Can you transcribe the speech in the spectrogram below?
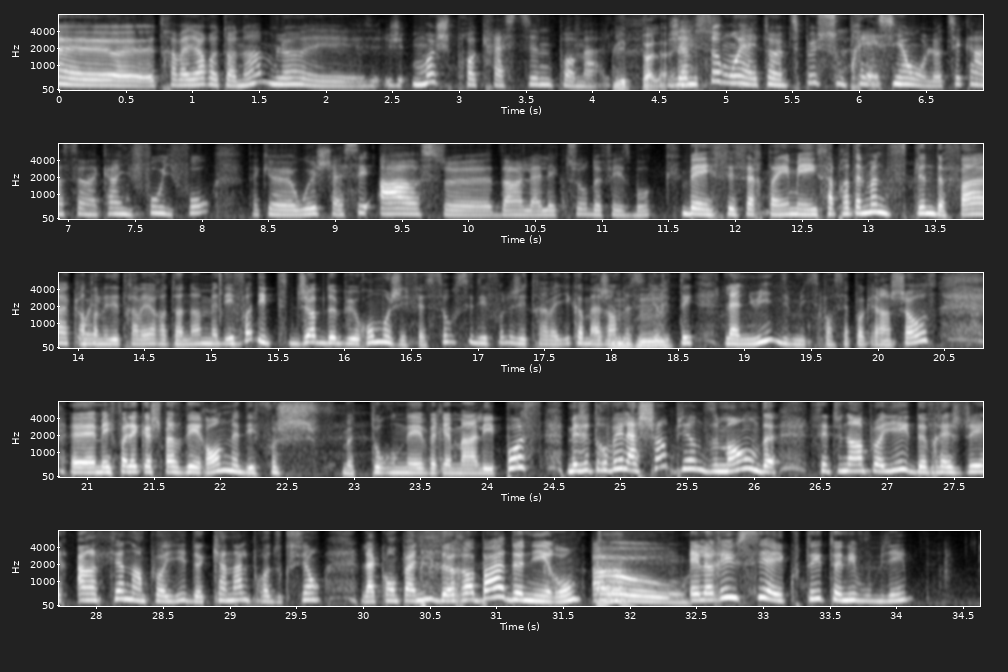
euh, travailleur autonome, là, euh, j- moi, je procrastine pas mal. Et pas là. J'aime ça, moi, être un petit peu sous pression. Là. Tu sais, quand, il faut, il faut. Fait que, oui, je suis assez asse euh, dans la lecture de Facebook. Ben c'est certain, mais ça prend tellement de discipline de faire quand Oui. on est des travailleurs autonomes. Mais des fois, des petits jobs de bureau, moi j'ai fait ça aussi. Des fois, là, j'ai travaillé comme agent Mhm. de sécurité la nuit, mais il se passait pas grand-chose. Euh, mais il fallait que je fasse des rondes, mais des fois, je me tournais vraiment les pouces. Mais j'ai trouvé la championne du monde. C'est une employée, devrais-je dire, ancienne employée de Canal Production, la compagnie de Robert De Niro. Oh! Elle a réussi à écouter, tenez-vous bien,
